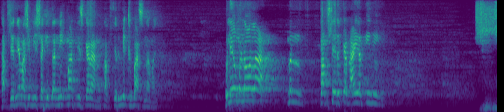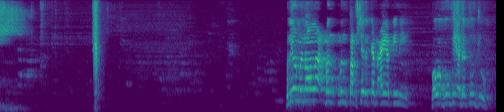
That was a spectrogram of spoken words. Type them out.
Tafsirnya masih bisa kita nikmati sekarang, tafsir Mikbas namanya. Beliau menolak mentafsirkan ayat ini. Beliau menolak mentafsirkan ayat ini bahwa bumi ada tujuh.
